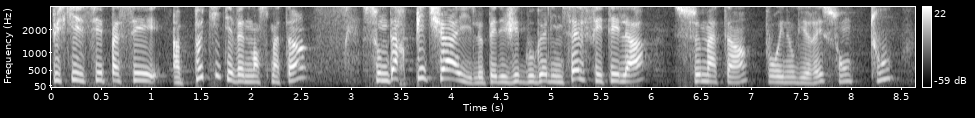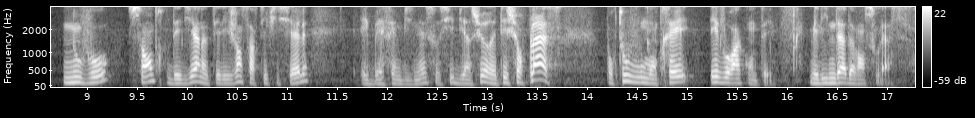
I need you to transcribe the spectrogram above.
Puisqu'il s'est passé un petit événement ce matin, Sundar Pichai, le PDG de Google himself, était là ce matin pour inaugurer son tout nouveau centre dédié à l'intelligence artificielle. Et BFM Business aussi, bien sûr, était sur place pour tout vous montrer et vous raconter. Mélinda Davansoulas.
